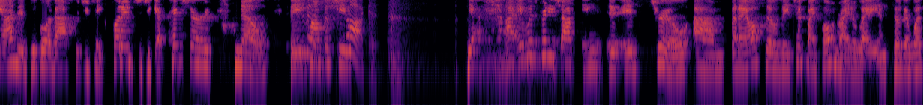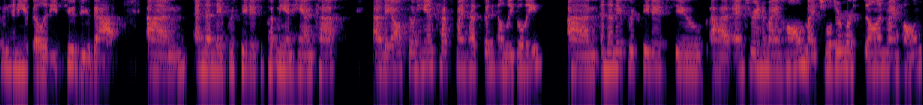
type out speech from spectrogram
hand, and people have asked, "Did you take footage? Did you get pictures?" No, they confiscated. Shock. Yeah, uh, it was pretty shocking. It, it's true, um, but I also they took my phone right away, and so there wasn't any ability to do that. Um, and then they proceeded to put me in handcuffs uh, they also handcuffed my husband illegally. Um, and then they proceeded to uh, enter into my home. My children were still in my home.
